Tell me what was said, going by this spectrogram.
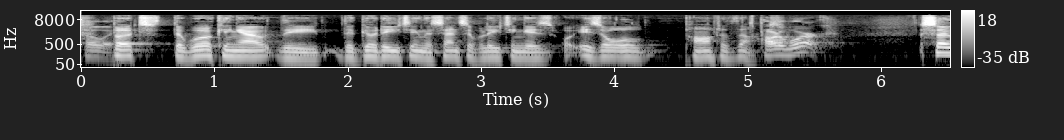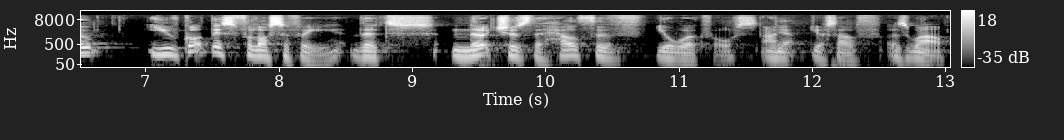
Totally. But the working out, the the good eating, the sensible eating is is all part of that. part of work. So you've got this philosophy that nurtures the health of your workforce and Yeah. yourself as well.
